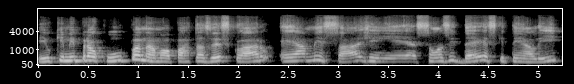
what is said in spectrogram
E o que me preocupa, na maior parte das vezes, claro, é a mensagem, é, são as ideias que tem ali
